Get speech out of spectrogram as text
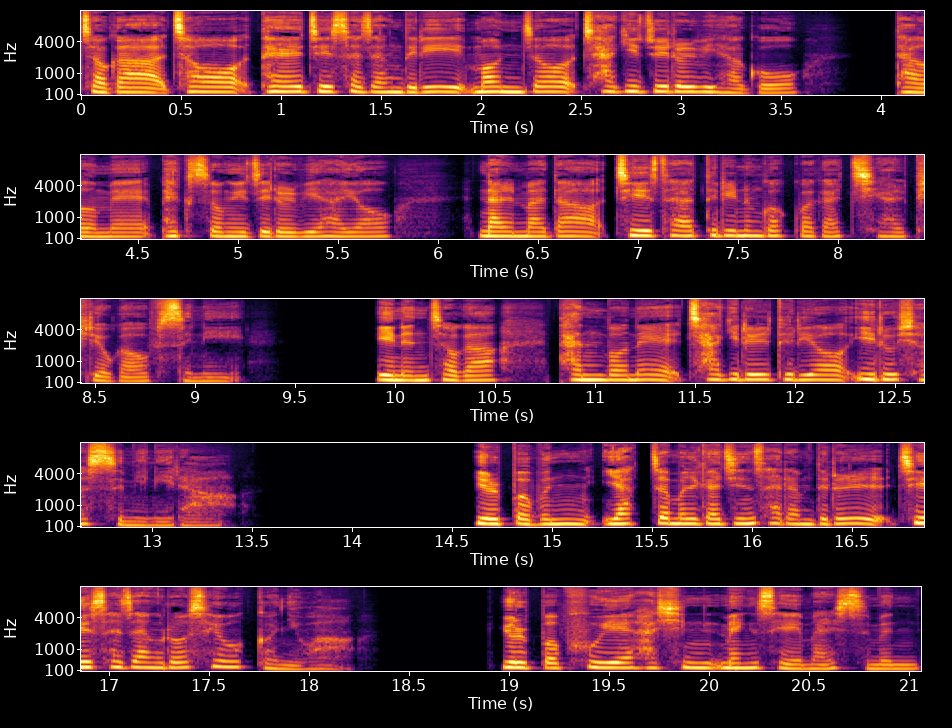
저가 저 대제사장들이 먼저 자기 죄를 위하고 다음에 백성의 죄를 위하여 날마다 제사 드리는 것과 같이 할 필요가 없으니 이는 저가 단번에 자기를 들여 이루셨음이니라. 율법은 약점을 가진 사람들을 제사장으로 세웠거니와 율법 후에 하신 맹세의 말씀은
